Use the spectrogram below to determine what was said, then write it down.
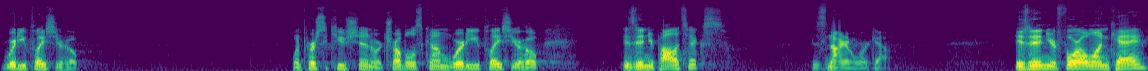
Where do you place your hope? When persecution or troubles come, where do you place your hope? Is it in your politics? It's not going to work out. Is it in your 401k?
